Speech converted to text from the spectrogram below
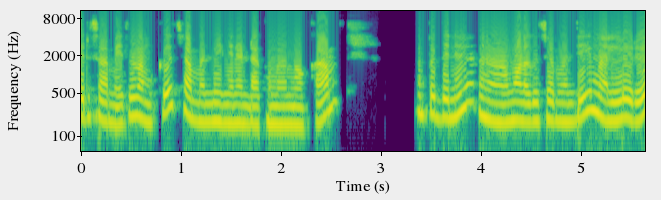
ഒരു സമയത്ത് നമുക്ക് ചമ്മന്തി എങ്ങനെ ഉണ്ടാക്കുന്നത് നോക്കാം. അപ്പൊ ഇതിന് മുളക് ചമ്മന്തി നല്ലൊരു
